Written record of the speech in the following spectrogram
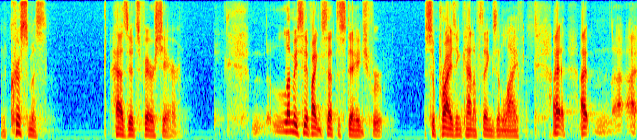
And Christmas has its fair share. Let me see if I can set the stage for surprising kind of things in life. I, I, I,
